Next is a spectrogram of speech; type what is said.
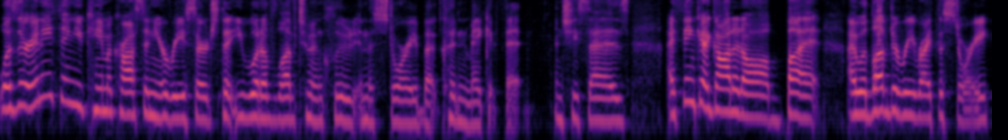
was there anything you came across in your research that you would have loved to include in the story but couldn't make it fit? And she says, I think I got it all, but I would love to rewrite the story,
